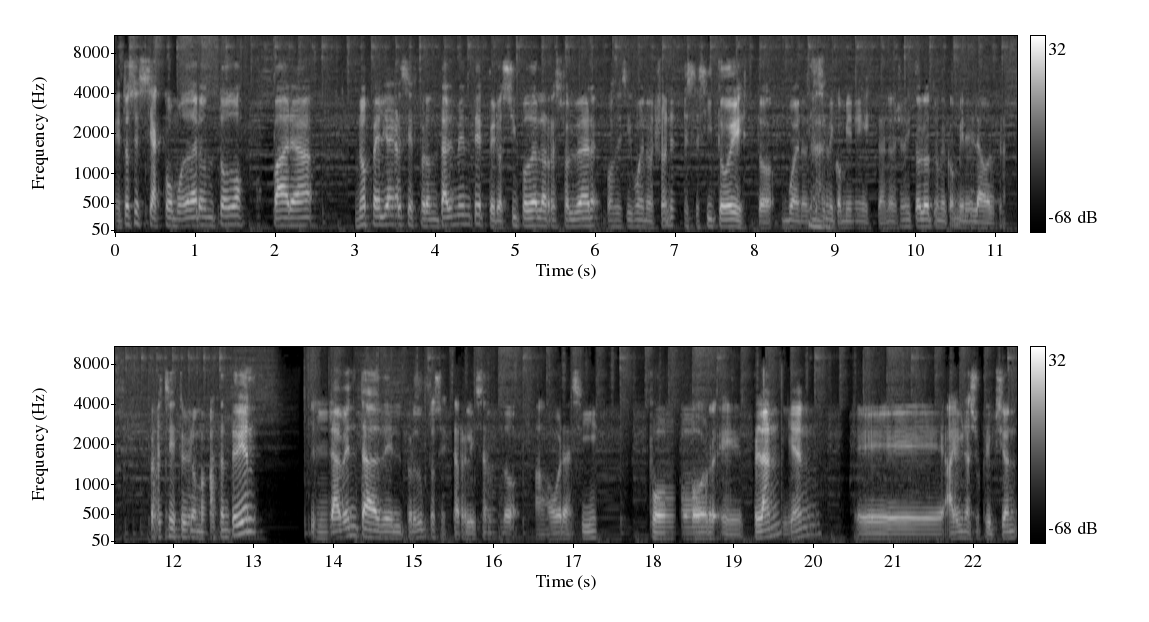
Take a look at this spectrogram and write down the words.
Entonces se acomodaron todos para no pelearse frontalmente, pero sí poderlo resolver. Vos decís, bueno, yo necesito esto, bueno, entonces me conviene esta, ¿no? Yo necesito lo otro, me conviene la otra. Que estuvieron bastante bien. La venta del producto se está realizando ahora sí por, eh, plan, bien. Eh, hay una suscripción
